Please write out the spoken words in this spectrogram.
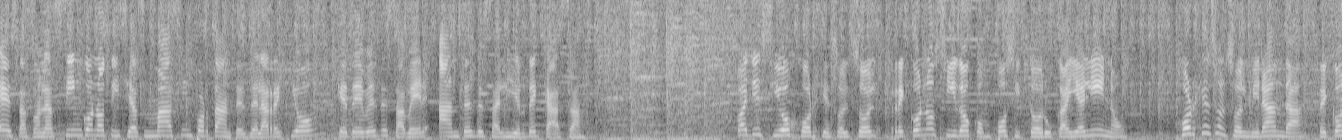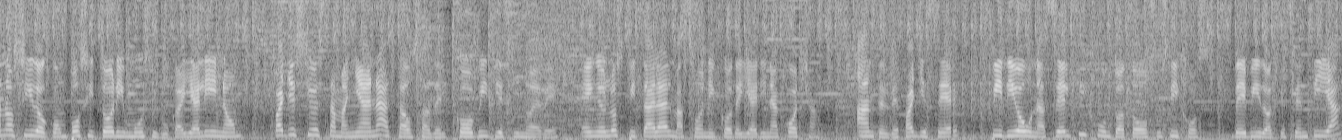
Estas son las cinco noticias más importantes de la región que debes de saber antes de salir de casa. Falleció Jorge Solsol, reconocido compositor ucayalino. Jorge Solsol Miranda, reconocido compositor y músico ucayalino, falleció esta mañana a causa del COVID-19 en el Hospital Almazónico de Yarinacocha. Antes de fallecer, pidió una selfie junto a todos sus hijos debido a que sentía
